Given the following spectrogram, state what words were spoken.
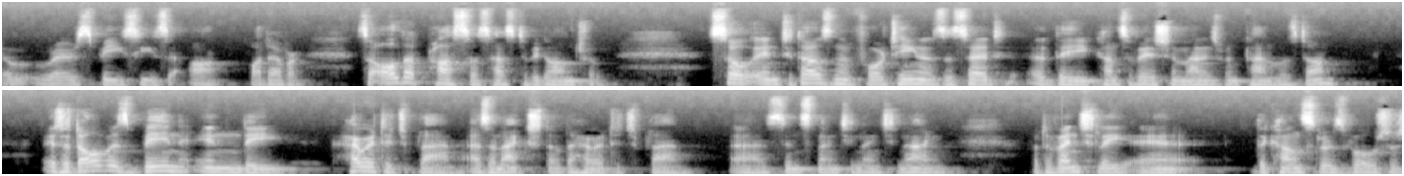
rare species or whatever. So all that process has to be gone through. So in 2014, as I said, uh, the conservation management plan was done. It had always been in the heritage plan as an action of the heritage plan uh, since 1999. But eventually, uh, the councillors voted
